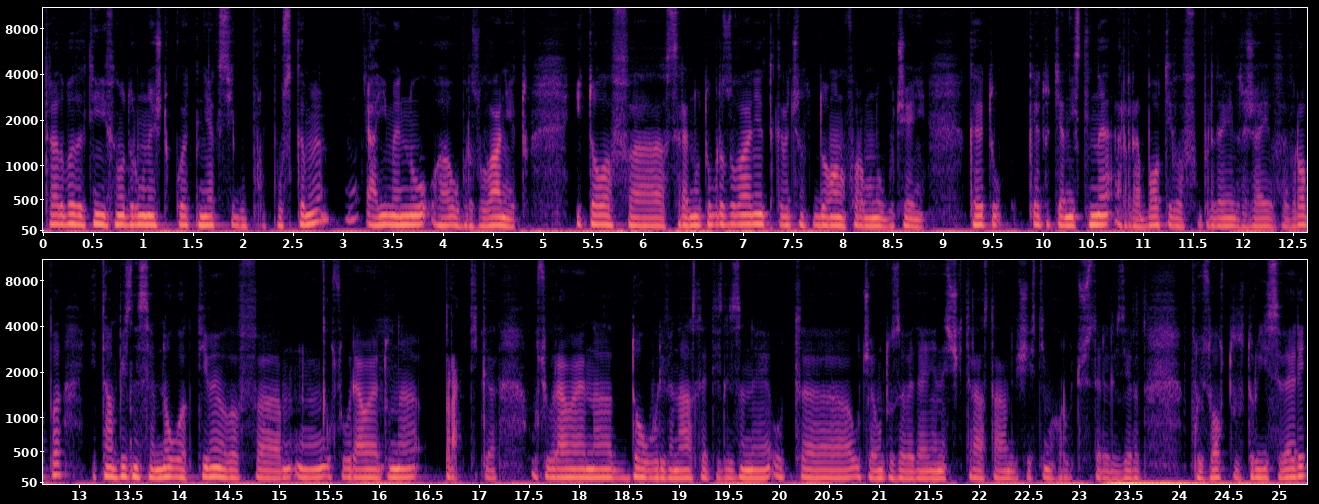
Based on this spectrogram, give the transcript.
Трябва да бъде активни в едно друго нещо, което някакси го пропускаме, а именно а, образованието. И то в а, средното образование, така наречената дуална форма на обучение, където, където тя наистина работи в определени държави в Европа и там бизнес е много активен в а, осигуряването на практика, осигуряване на договори веднага след излизане от а, учебното заведение. Не всички трябва да станат висшисти, има хора, които ще се реализират в производството, в други сфери,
